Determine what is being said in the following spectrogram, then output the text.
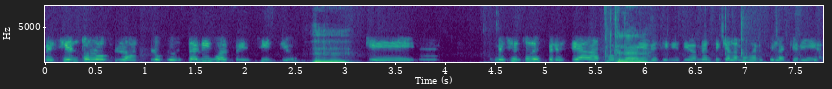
me siento lo, lo, que usted dijo al principio, que me siento despreciada porque definitivamente que a la mujer sí la quería.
